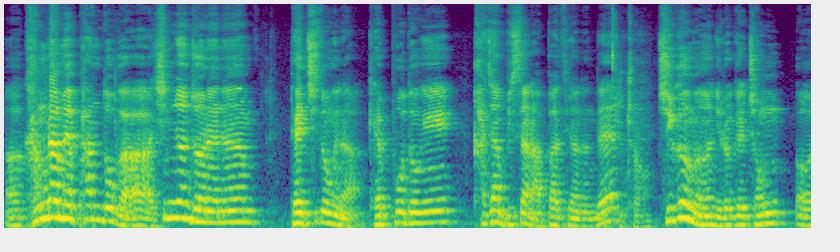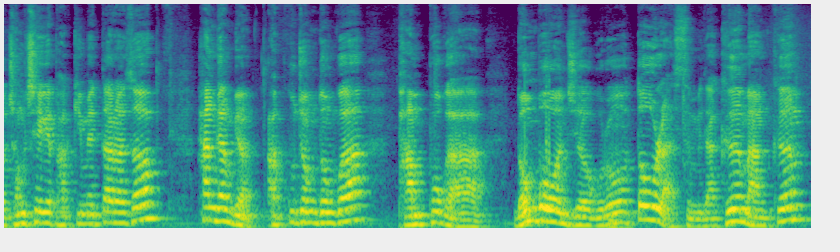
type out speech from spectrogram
어, 강남의 판도가 10년 전에는 대치동이나 개포동이 가장 비싼 아파트였는데 그렇죠. 지금은 이렇게 정, 어, 정책의 바뀜에 따라서 한강변, 압구정동과 반포가 넘버원 지역으로 떠올랐습니다. 그만큼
